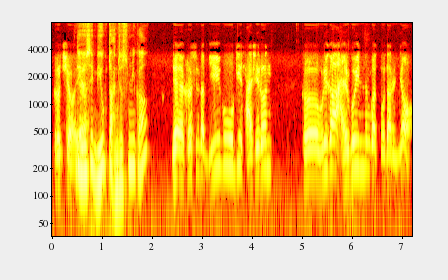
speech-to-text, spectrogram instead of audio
그렇죠. 근데 예. 요새 미국도 안 좋습니까? 예, 그렇습니다. 미국이 사실은 그 우리가 알고 있는 것보다는요,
